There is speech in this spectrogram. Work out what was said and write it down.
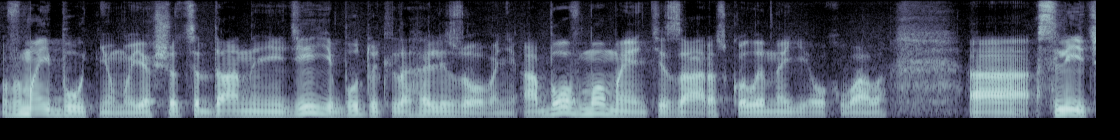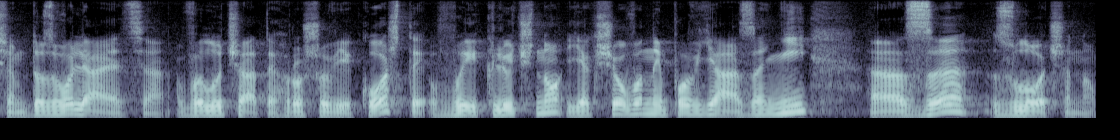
в майбутньому, якщо це дані дії, будуть легалізовані, або в моменті зараз, коли не є ухвала. Слідчим дозволяється вилучати грошові кошти виключно, якщо вони пов'язані е, з злочином.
